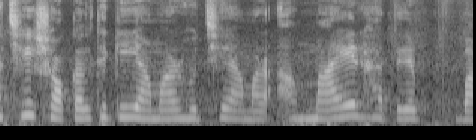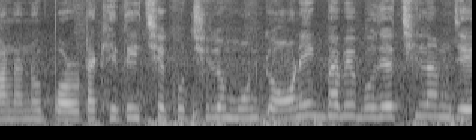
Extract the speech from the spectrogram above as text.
আজকে সকাল থেকেই আমার হচ্ছে আমার মায়ের হাতের বানানো পরোটা খেতে ইচ্ছে করছিল। মনকে অনেকভাবে বোঝাচ্ছিলাম যে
